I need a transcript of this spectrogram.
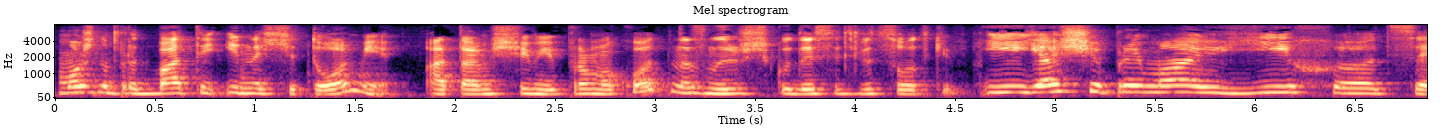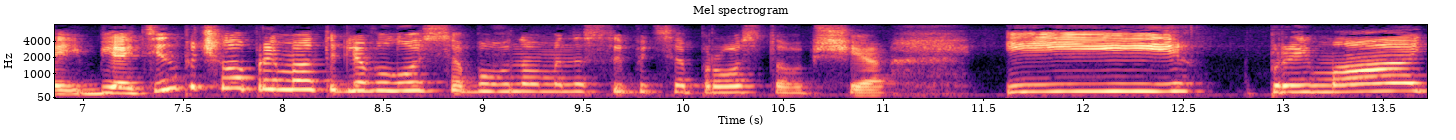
можна придбати і на хітомі, а там ще мій промокод на знижечку 10%. І я ще приймаю їх е, цей біотін почала приймати для волосся, бо воно в мене сипеться просто вообще. І приймаю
